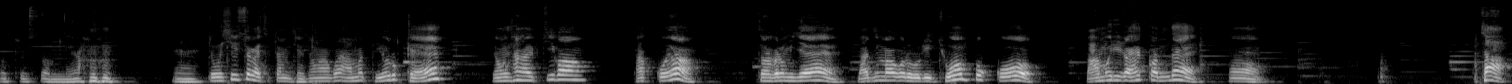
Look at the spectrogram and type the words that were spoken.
어쩔 수 없네요. 네, 조금 실수가 있었다면 죄송하고요. 아무튼, 요렇게 영상을 찍어 봤고요. 자, 그럼 이제 마지막으로 우리 조언 뽑고 마무리를 할 건데, 어. 자,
